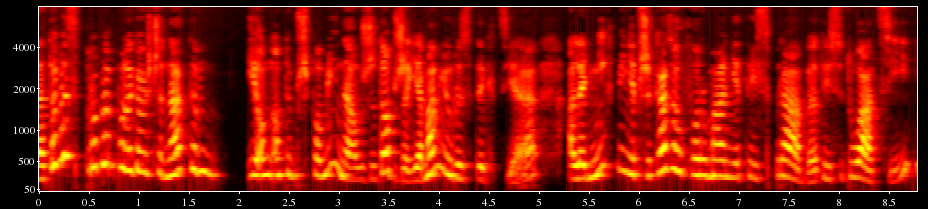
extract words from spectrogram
Natomiast problem polegał jeszcze na tym, i on o tym przypominał, że dobrze, ja mam jurysdykcję, ale nikt mi nie przekazał formalnie tej sprawy, tej sytuacji.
